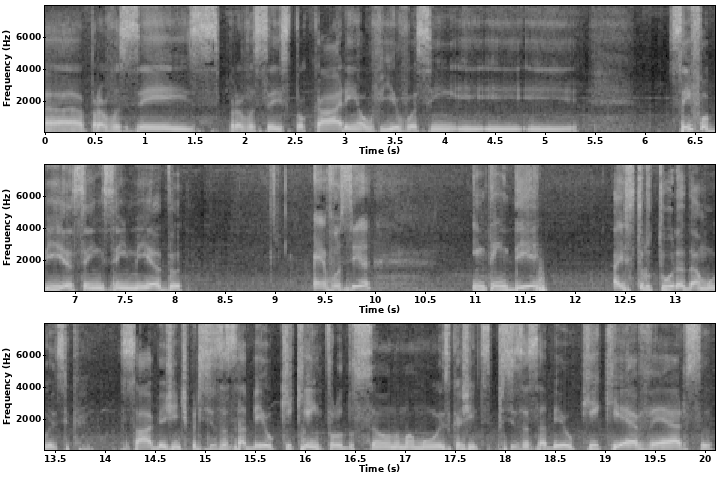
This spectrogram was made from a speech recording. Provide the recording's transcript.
ah, para vocês para vocês tocarem ao vivo assim e, e, e sem fobia, sem, sem medo, é você entender a estrutura da música, sabe? A gente precisa saber o que, que é introdução numa música, a gente precisa saber o que, que é verso,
